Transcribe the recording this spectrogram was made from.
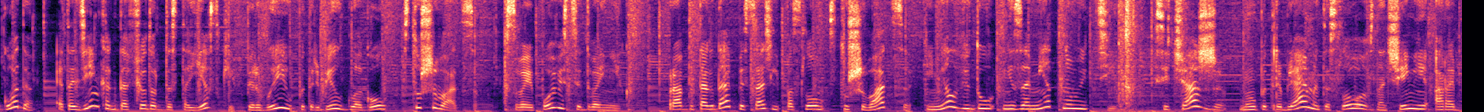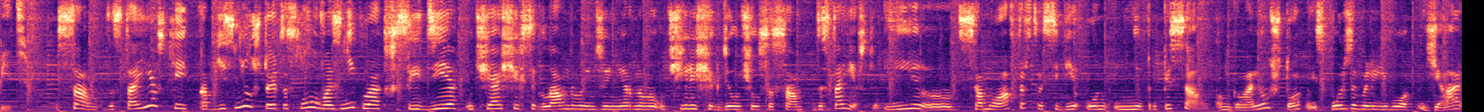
года – это день, когда Федор Достоевский впервые употребил глагол «стушеваться» в своей повести «Двойник». Правда, тогда писатель по словам «стушеваться» имел в виду незаметно уйти. Сейчас же мы употребляем это слово в значении «оробеть» сам Достоевский объяснил, что это слово возникло в среде учащихся главного инженерного училища, где учился сам Достоевский. И э, само авторство себе он не приписал. Он говорил, что использовали его я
